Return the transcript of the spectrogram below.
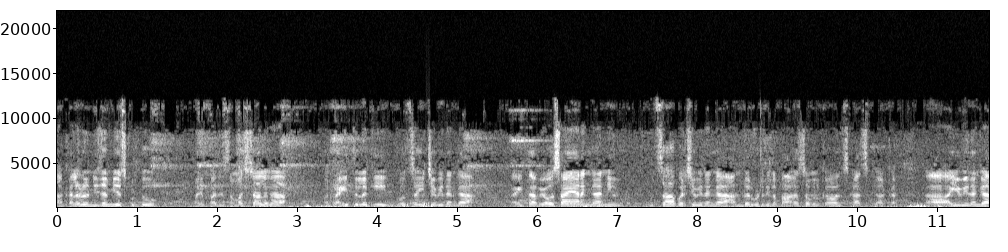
ఆ కళలు నిజం చేసుకుంటూ మరి పది సంవత్సరాలుగా రైతులకి ప్రోత్సహించే విధంగా రైత వ్యవసాయ రంగాన్ని ఉత్సాహపరిచే విధంగా అందరూ కూడా దీనిలో భాగస్వాములు కావాల్సి కాసి అయ్యే విధంగా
